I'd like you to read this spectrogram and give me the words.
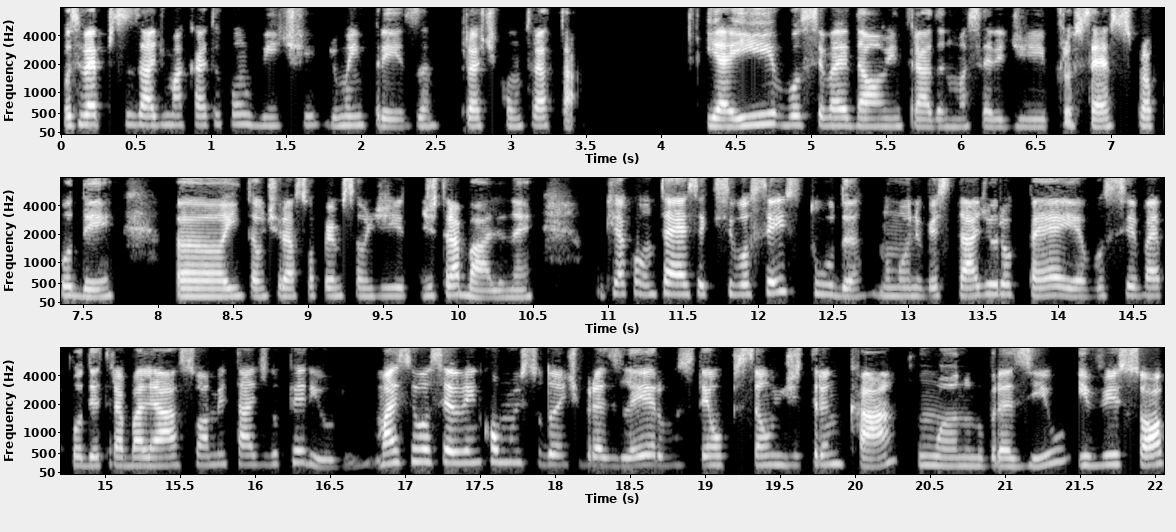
você vai precisar de uma carta convite de uma empresa para te contratar. E aí você vai dar uma entrada numa série de processos para poder, uh, então, tirar sua permissão de, de trabalho, né? O que acontece é que se você estuda numa universidade europeia, você vai poder trabalhar só a metade do período. Mas se você vem como estudante brasileiro, você tem a opção de trancar um ano no Brasil e vir só,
